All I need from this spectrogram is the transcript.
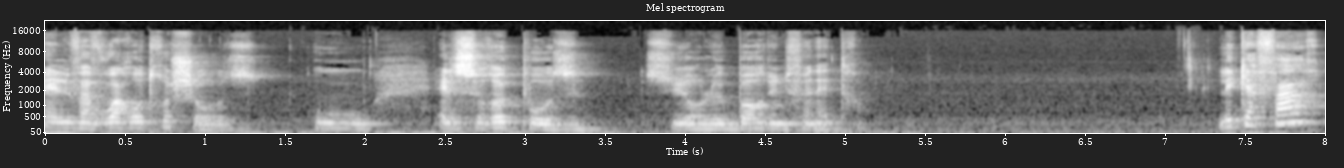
Elle va voir autre chose ou elle se repose sur le bord d'une fenêtre. Les cafards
